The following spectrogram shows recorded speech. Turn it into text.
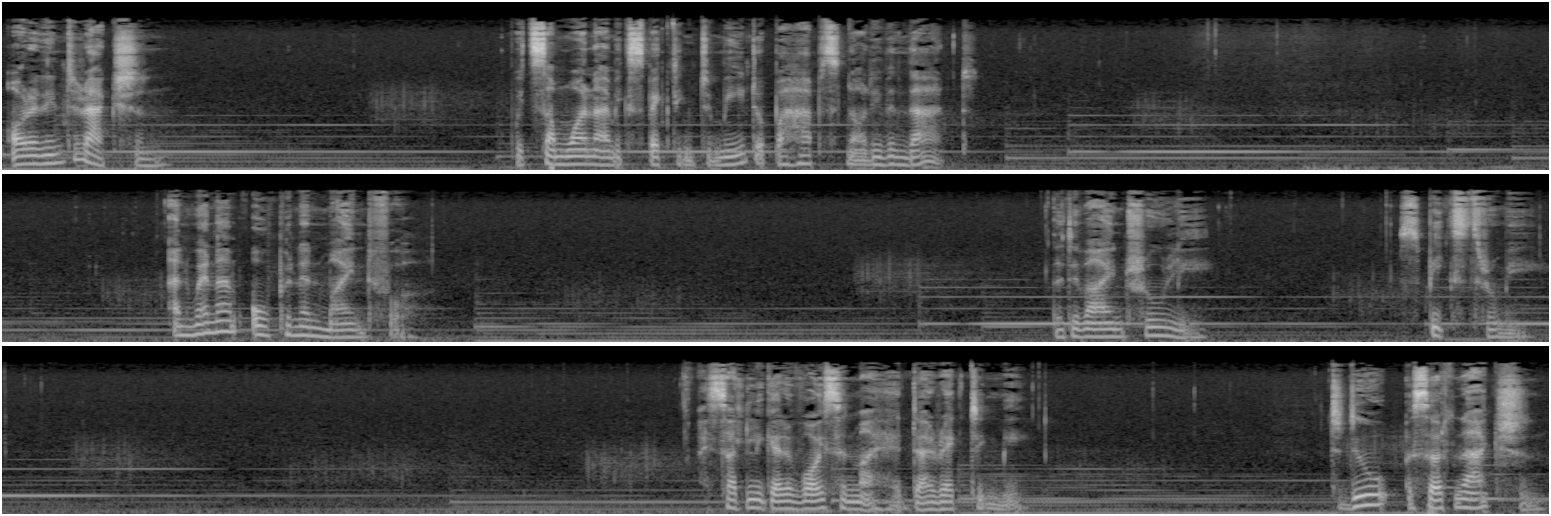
or an interaction with someone I'm expecting to meet, or perhaps not even that. And when I'm open and mindful, the divine truly speaks through me. Suddenly get a voice in my head directing me to do a certain action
